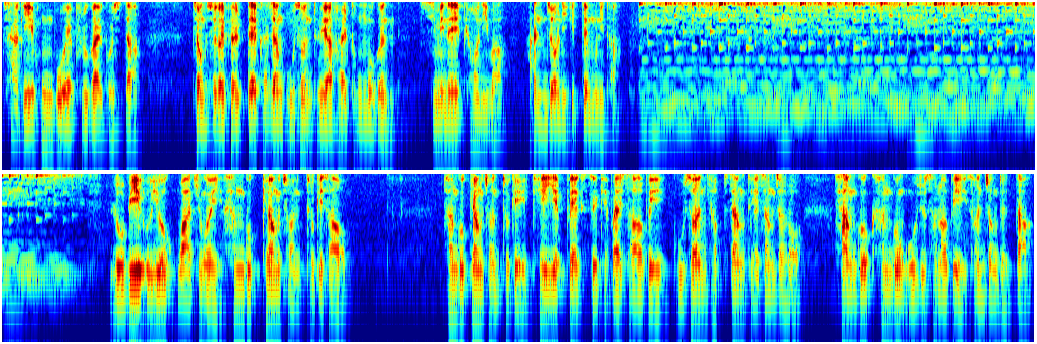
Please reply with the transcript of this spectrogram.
자기 홍보에 불과할 것이다. 정책을 펼 때 가장 우선돼야 할 덕목은 시민의 편의와 안전이기 때문이다. 로비 의혹 와중의 한국형 전투기 사업 한국형 전투기 KF-X 개발 사업의 우선 협상 대상자로 한국항공우주산업이 선정됐다.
